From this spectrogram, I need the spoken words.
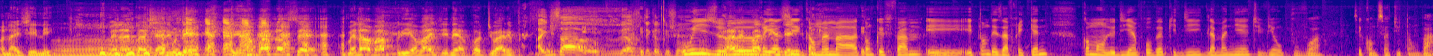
on a gêné. Maintenant, toi, tu arrives, tu soeur. Maintenant, on va prier, on va gêner encore, tu vas répondre. Ah, il dit ça, vous voulez ajouter quelque chose Oui, je veux réagir quand même à tant que femme et étant des Africaines. Comme on le dit, il y a un proverbe qui dit de la manière tu viens au pouvoir, c'est comme ça tu t'en vas.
